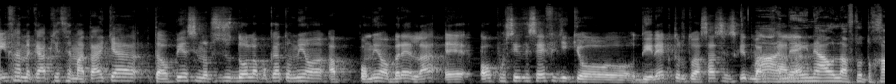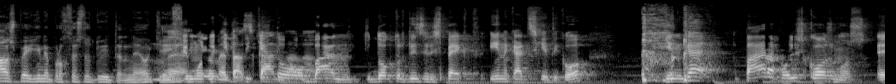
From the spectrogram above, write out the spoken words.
Κοίτα, Σάκη, Ναι. είχαμε κάποια θεματάκια τα οποία συνοψίζονται όλα από κάτω μία, από μία ομπρέλα. Ε, Όπως είδες, έφυγε και ο director του Assassin's Creed Valhalla. Α, ναι, είναι όλο αυτό το χάος που έγινε προχθές στο Twitter. Ναι, οκ. Ναι. με Φημολογείται τα ότι και το σκάνδαλα. ban του Dr. Disrespect είναι κάτι σχετικό. Γενικά πάρα πολλοί κόσμος ε,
